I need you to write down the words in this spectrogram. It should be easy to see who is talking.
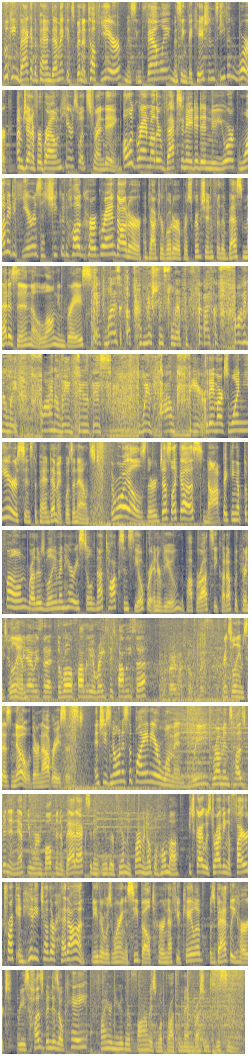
Speaker 1: Looking back at the pandemic, it's been a tough year. Missing family, missing vacations, even work. I'm Jennifer Brown. Here's what's trending. All a grandmother vaccinated in New York wanted to hear is that she could hug her granddaughter. A doctor wrote her a prescription for the best medicine, a long embrace.
Speaker 2: It was a permission slip that I could finally, finally do this without fear.
Speaker 1: Today marks one year since the pandemic was announced. The Royals, they're just like us, not picking up the phone. Brothers William and Harry still have not talked since the Oprah interview. The paparazzi caught up with Prince
Speaker 3: Just
Speaker 1: William.
Speaker 3: Let me know, is the, the royal family a racist family, sir?
Speaker 4: We're very much not racist.
Speaker 1: Prince William says no, they're not racist. And she's known as the Pioneer Woman. Ree Drummond's husband and nephew were involved in a bad accident near their family farm in Oklahoma. Each guy was driving a fire truck and hit each other head on. Neither was wearing a seatbelt. Her nephew Caleb was badly hurt. Ree's husband is okay. A fire near their farm is what brought the men rushing to the scene.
